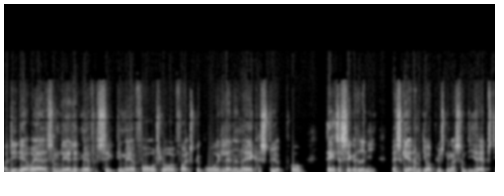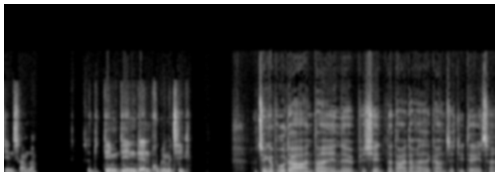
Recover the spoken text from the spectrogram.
Og det er der, hvor jeg som lærer lidt mere forsigtig med at foreslå, at folk skal bruge et eller andet, når jeg ikke har styr på datasikkerheden i, hvad sker der med de oplysninger, som de her apps de indsamler. Så det, det, det er en anden problematik. Du tænker på, at der er andre end øh, patienten og dig, der har adgang til de data?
